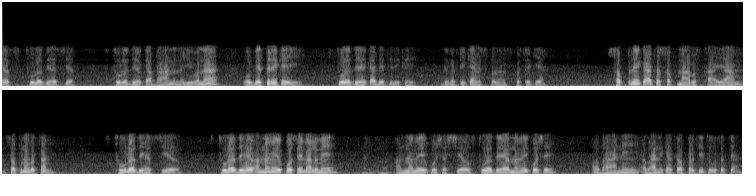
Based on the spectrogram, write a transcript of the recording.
स्थूल देह से स्थूल देह का भान नहीं होना, वो व्यतिरिक है। स्थूल देह का व्यतिरिक है। देखो टीका में स्पष्ट किया। सपने का तो स्वप्नावस्थायाम स्वप्न अवस्था में स्थूल देह से स्थूल देह अन्नमय कोश है मालूम? है अन्नमय कोश स्थूल देह अन्नमय कोश है अभाने। अभाने का तो अप्रतीत सत्यान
